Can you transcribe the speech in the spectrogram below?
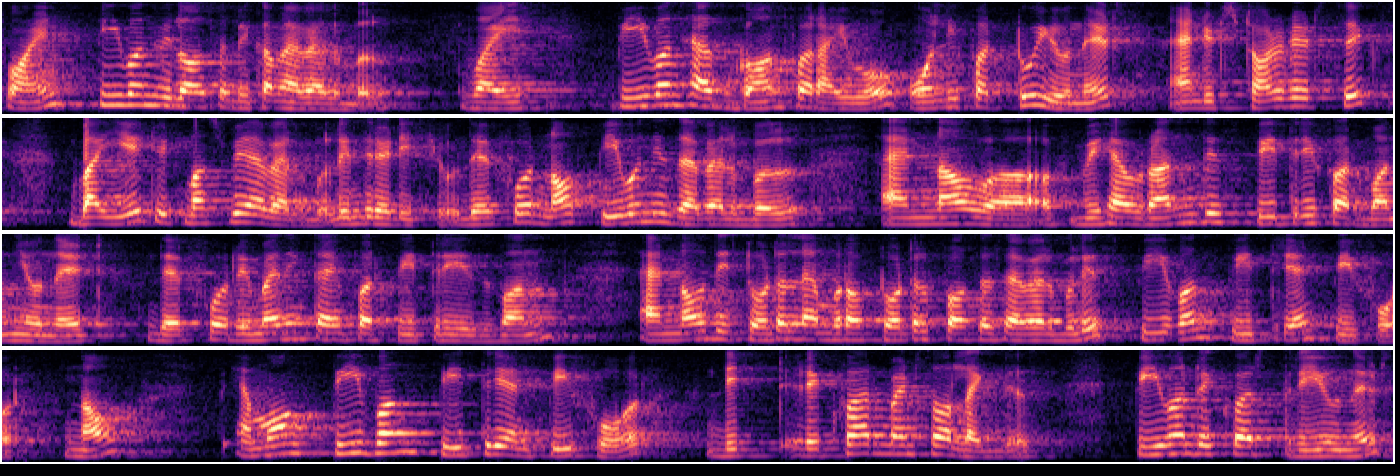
point P1 will also become available. Why? P1 has gone for IO only for 2 units and it started at 6 by 8 it must be available in the ready queue. Therefore now P1 is available and now uh, we have run this P3 for 1 unit. Therefore remaining time for P3 is 1 and now the total number of total process available is P1, P3 and P4. Now among P1, P3 and P4 the requirements are like this. P1 requires 3 units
